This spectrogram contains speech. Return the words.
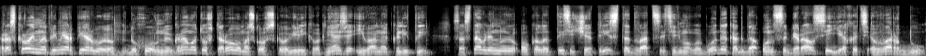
Раскроем, например, первую духовную грамоту второго московского великого князя Ивана Калиты, составленную около 1327 года, когда он собирался ехать в Орду.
